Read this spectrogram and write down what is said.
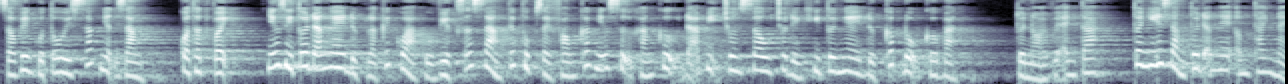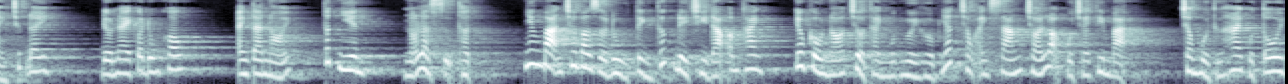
Giáo viên của tôi xác nhận rằng, quả thật vậy, những gì tôi đã nghe được là kết quả của việc sẵn sàng tiếp tục giải phóng các những sự kháng cự đã bị chôn sâu cho đến khi tôi nghe được cấp độ cơ bản. Tôi nói với anh ta, Tôi nghĩ rằng tôi đã nghe âm thanh này trước đây. Điều này có đúng không? Anh ta nói, tất nhiên, nó là sự thật. Nhưng bạn chưa bao giờ đủ tỉnh thức để chỉ đạo âm thanh, yêu cầu nó trở thành một người hợp nhất trong ánh sáng trói lọi của trái tim bạn. Trong buổi thứ hai của tôi,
